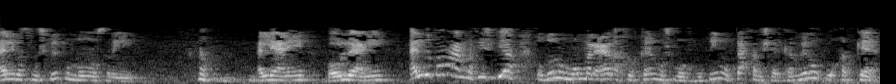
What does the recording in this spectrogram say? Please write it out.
قال لي بس مشكلتهم إنهم مصريين قال لي يعني إيه؟ بقول له يعني إيه؟ قال لي طبعا ما فيش بيئة تحتضنهم هم العيال اخلاقيا مش مظبوطين وبتاع فمش هيكملوا وقد كان.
